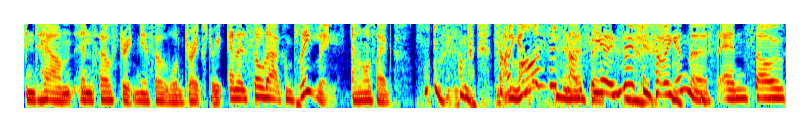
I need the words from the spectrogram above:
in town in South Street near South, well, Drake Street, and it sold out completely. And I was like, hmm, some, something in this. you know? something. Yeah, exactly, something in this. And so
